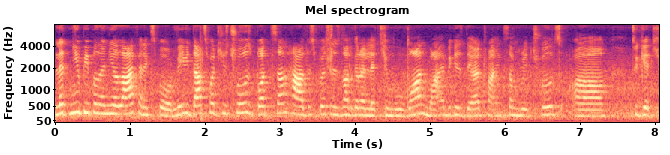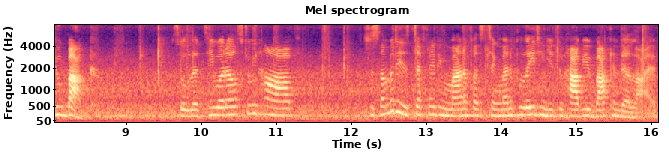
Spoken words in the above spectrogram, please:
Let new people in your life and explore. Maybe that's what you chose but somehow this person is not going to let you move on. Why? Because they are trying some rituals uh, to get you back. So let's see what else do we have. So somebody is definitely manifesting manipulating you to have you back in their life.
